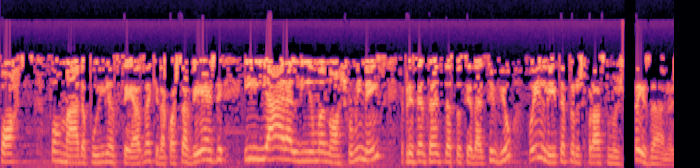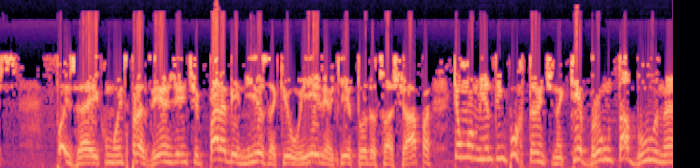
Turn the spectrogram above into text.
Fortes, formada por William César, aqui da Costa Verde, e Yara Lima, Norte Fluminense, representante da sociedade civil, foi eleita pelos próximos dois anos. Pois é, e com muito prazer a gente parabeniza aqui o William, aqui toda a sua chapa, que é um momento importante, né? Quebrou um tabu, né?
